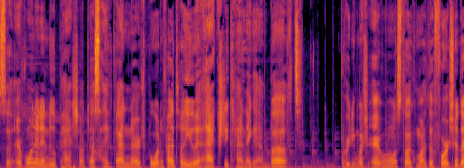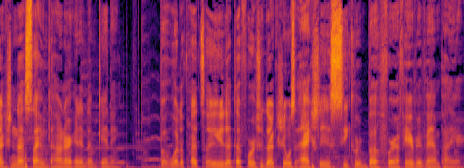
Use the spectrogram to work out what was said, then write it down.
So everyone in the new patch thought that Scythe got nerfed, but what if I tell you it actually kinda got buffed? Pretty much everyone was talking about the force reduction that Scythe Down Air ended up getting. But what if I tell you that the force reduction was actually a secret buff for a favorite vampire?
